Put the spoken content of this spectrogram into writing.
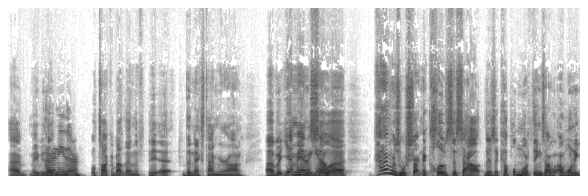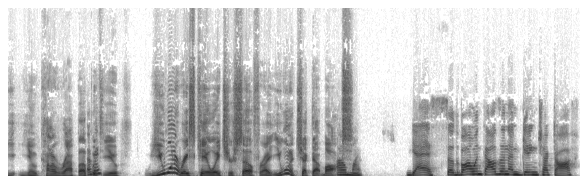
Uh, maybe I that don't either. We'll talk about that in the, uh, the next time you're on. Uh, but yeah, man. So, uh, kind of as we're starting to close this out, there's a couple more things I, I want to, you know, kind of wrap up Okay. with you. You want to race KOH yourself, right? You want to check that box. Oh my. Yes. So the Baja 1000, I'm getting checked off.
